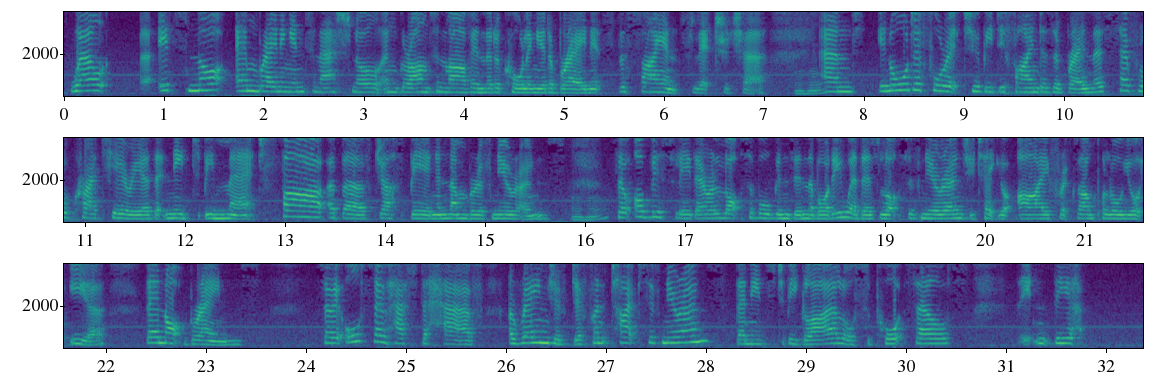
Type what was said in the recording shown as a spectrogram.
Well, it's not mBraining International and Grant and Marvin that are calling it a brain. It's the science literature. Mm-hmm. And in order for it to be defined as a brain, there's several criteria that need to be met far above just being a number of neurons. Mm-hmm. So obviously there are lots of organs in the body where there's lots of neurons. You take your eye, for example, or your ear. They're not brains. So it also has to have a range of different types of neurons. There needs to be glial or support cells. It, the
